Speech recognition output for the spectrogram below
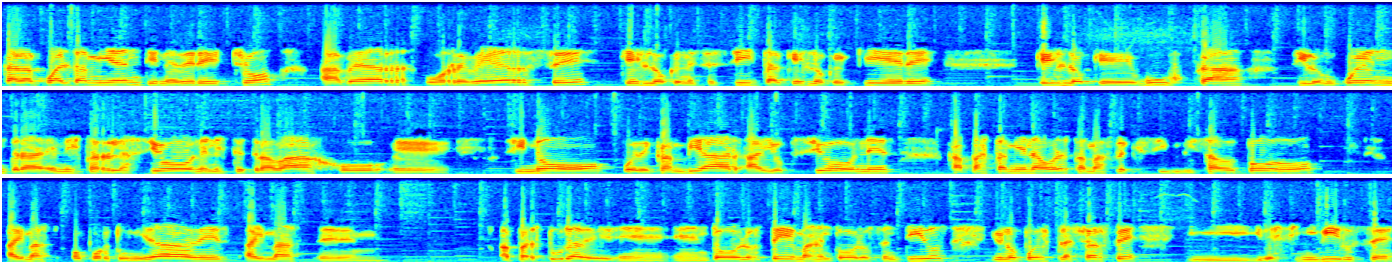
cada cual también tiene derecho a ver o reverse qué es lo que necesita, qué es lo que quiere, qué es lo que busca, si lo encuentra en esta relación, en este trabajo, eh, si no, puede cambiar, hay opciones, capaz también ahora está más flexibilizado todo, hay más oportunidades, hay más em, apertura de, eh, en todos los temas, en todos los sentidos, y uno puede explayarse y, desinhibirse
